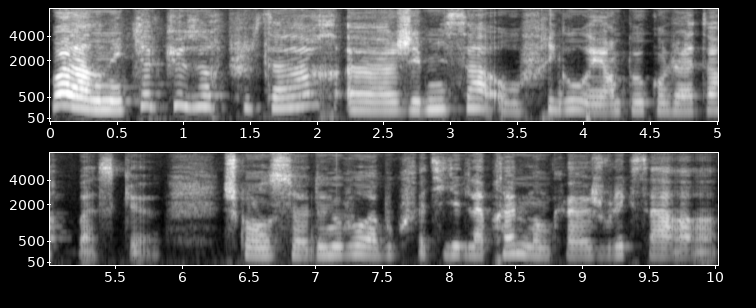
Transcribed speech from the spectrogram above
Voilà, on est quelques heures plus tard. J'ai mis ça au frigo et un peu au congélateur parce que je commence de nouveau à beaucoup fatiguer de l'après-midi, donc je voulais que ça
